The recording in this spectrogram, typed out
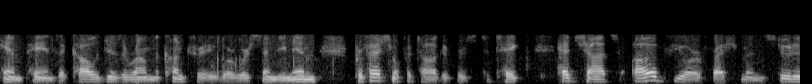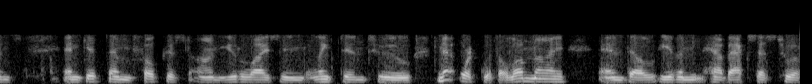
campaigns at colleges around the country, where we're sending in professional photographers to take headshots of your freshman students and get them focused on utilizing LinkedIn to network with alumni, and they'll even have access to a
